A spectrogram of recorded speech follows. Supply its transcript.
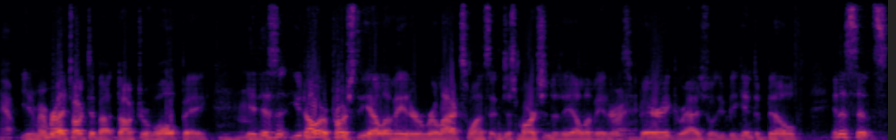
Yep. You remember I talked about Dr. Wolpe. Mm-hmm. It isn't. You don't approach the elevator, relax once, and just march into the elevator. It's very gradual. You begin to build, in a sense,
